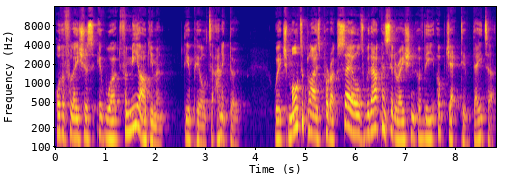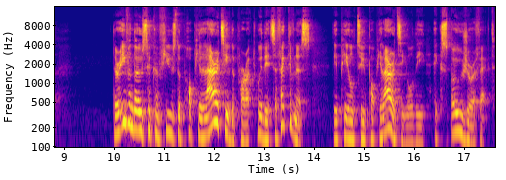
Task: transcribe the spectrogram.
or the fallacious it worked for me argument, the appeal to anecdote, which multiplies product sales without consideration of the objective data. There are even those who confuse the popularity of the product with its effectiveness, the appeal to popularity or the exposure effect.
